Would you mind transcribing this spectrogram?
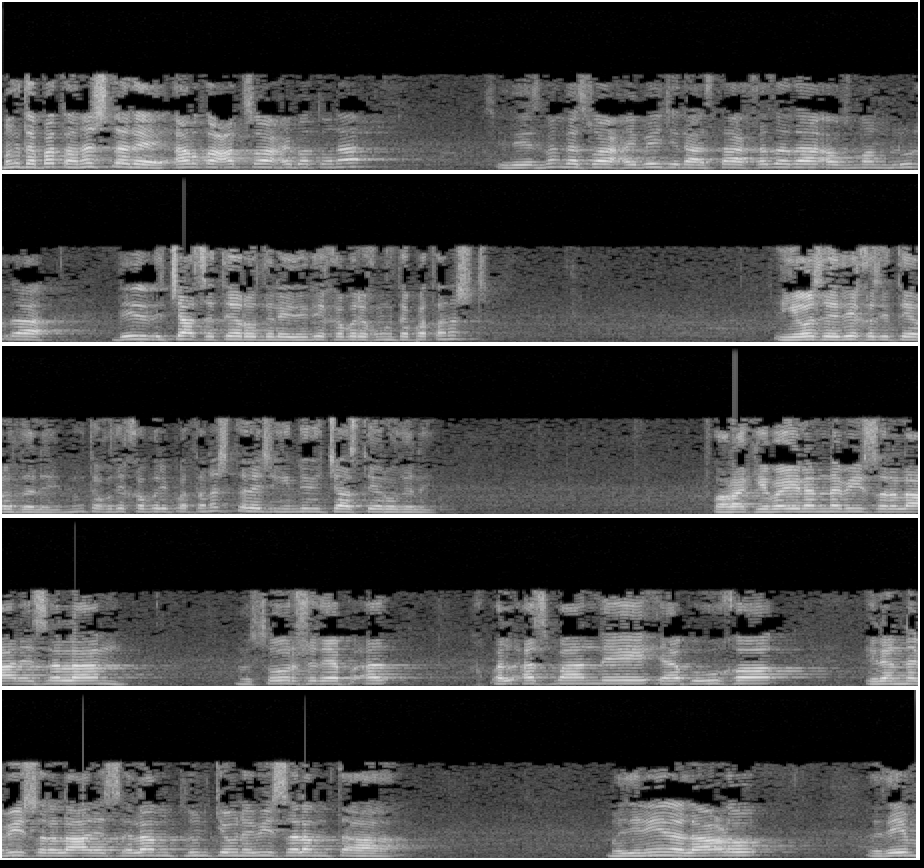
موږ ته پته نشته ده ارضعت صاحبتنا چې دې زمونږه صاحبې چې دا ستا خزه ده او زمونږ لور ده د دې چا څه ته رودلې دې خبره خو موږ ته پته نشته یو ځای دې خزه ته رودلې موږ ته خو دې خبره پته نشته چې هندې دې چا څه ته رودلې فرکب الى النبي صلى الله عليه وسلم نو سور شو د خپل اسبان دی یا پوخه ال نبی صلی الله علیه وسلم تلون کې نبی سلام تا مدینه نه لاړو د دې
